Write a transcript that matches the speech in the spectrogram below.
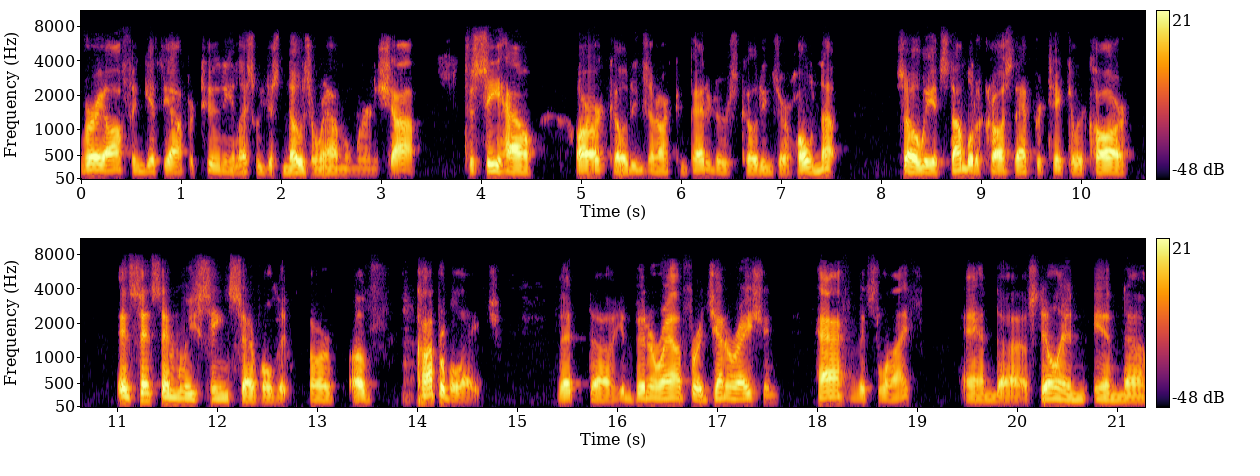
very often get the opportunity unless we just nose around when we're in a shop to see how our coatings and our competitors coatings are holding up so we had stumbled across that particular car and since then we've seen several that are of comparable age that uh, had been around for a generation, half of its life, and uh, still in in uh,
